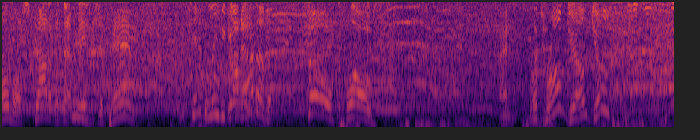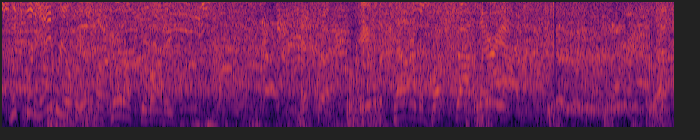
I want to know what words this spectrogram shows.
Almost got it with that made hmm. in Japan. I can't believe he got out of it. So close. And What's wrong, Joe? Joe looks pretty angry over here. Yeah, shut up, Schiavone. Penta able to counter the buckshot lariat. Perhaps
